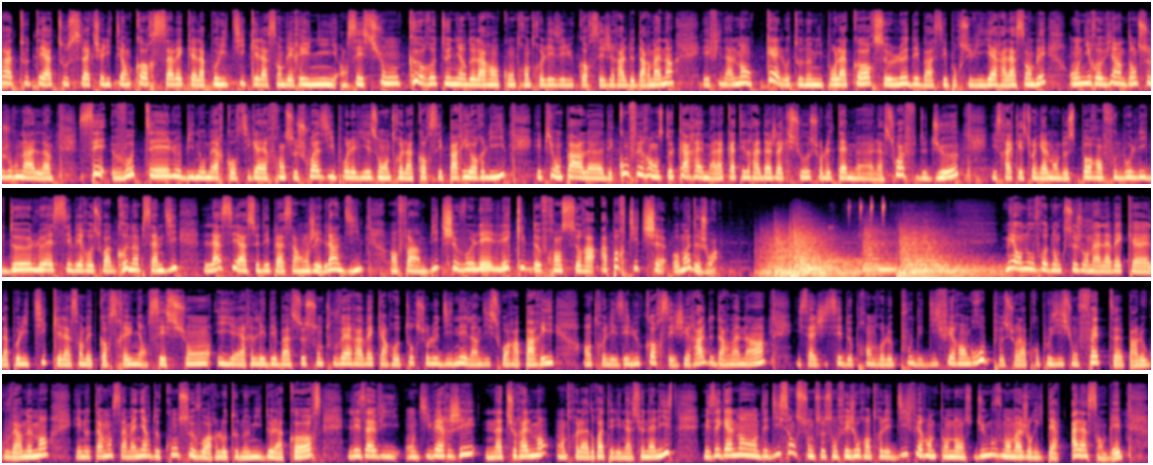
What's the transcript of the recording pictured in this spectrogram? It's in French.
à toutes et à tous. L'actualité en Corse avec la politique et l'Assemblée réunie en session. Que retenir de la rencontre entre les élus corse et Gérald Darmanin? Et finalement, quelle autonomie pour la Corse? Le débat s'est poursuivi hier à l'Assemblée. On y revient dans ce journal. C'est voté. Le binomaire Corsica Air France choisi pour les liaisons entre la Corse et Paris-Orly. Et puis on parle des conférences de carême à la cathédrale d'Ajaccio sur le thème La soif de Dieu. Il sera question également de sport en Football League 2. Le SCB reçoit Grenoble samedi. L'ACA se déplace à Angers lundi. Enfin, beach volley, l'équipe de France sera à Portich au mois de juin. On ouvre donc ce journal avec euh, la politique et l'Assemblée de Corse réunie en session. Hier, les débats se sont ouverts avec un retour sur le dîner lundi soir à Paris entre les élus corse et Gérald Darmanin. Il s'agissait de prendre le pouls des différents groupes sur la proposition faite par le gouvernement et notamment sa manière de concevoir l'autonomie de la Corse. Les avis ont divergé naturellement entre la droite et les nationalistes, mais également des dissensions se sont fait jour entre les différentes tendances du mouvement majoritaire à l'Assemblée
